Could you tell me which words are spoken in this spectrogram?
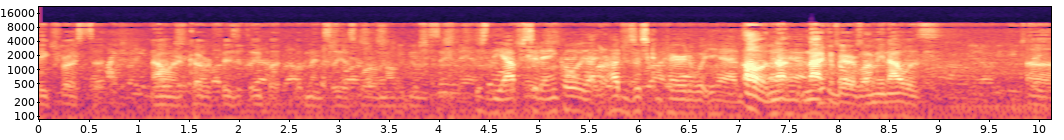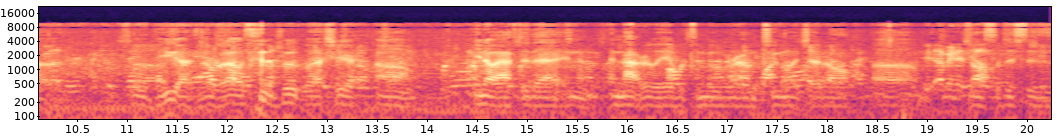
big for us to not only recover physically but, but mentally as well, and I'll be doing the same. This is the opposite ankle. How does this compare to what you had? Oh, not not comparable. I mean, I was. You guys know, but I was in a boot last year. Um, you know, after that, and, and not really able to move around too much at all. Um, you know, so this is,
